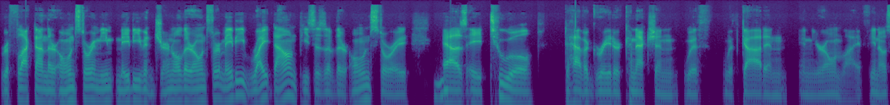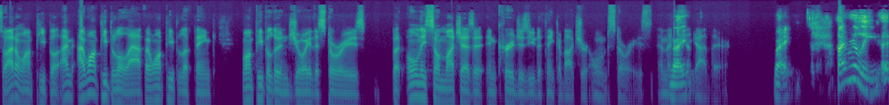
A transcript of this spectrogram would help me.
reflect on their own story, maybe even journal their own story, maybe write down pieces of their own story mm-hmm. as a tool to have a greater connection with with God in in your own life. You know, so I don't want people I I want people to laugh. I want people to think. I want people to enjoy the stories, but only so much as it encourages you to think about your own stories and then right. see God there. Right. I really uh,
